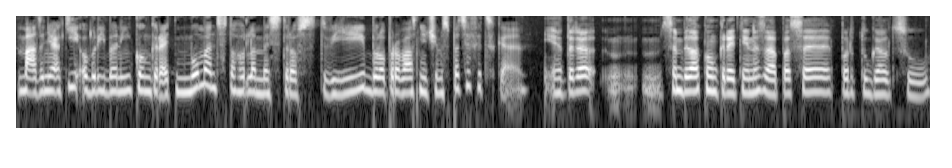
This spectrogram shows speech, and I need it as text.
Máte nějaký oblíbený konkrétní moment z tohohle mistrovství? Bylo pro vás něčím specifické? Já teda jsem byla konkrétně na zápase Portugalců uh,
